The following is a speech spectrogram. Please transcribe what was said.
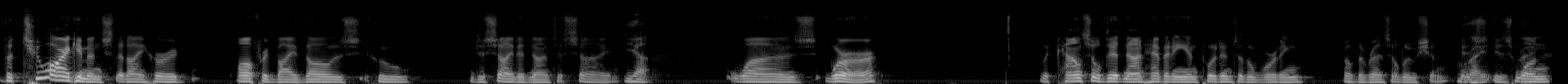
the two arguments that I heard offered by those who decided not to sign Yeah, was were the council did not have any input into the wording of the resolution is, Right, is right. one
